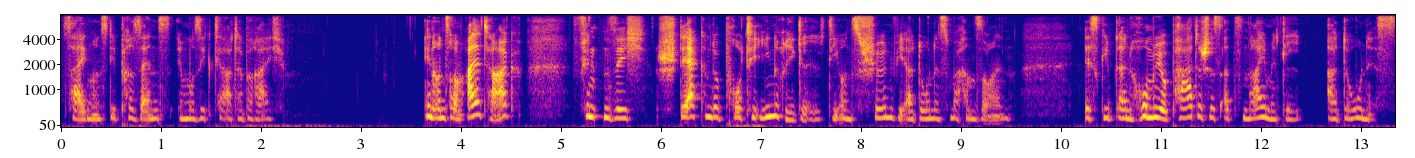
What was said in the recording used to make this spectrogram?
zeigen uns die Präsenz im Musiktheaterbereich. In unserem Alltag finden sich stärkende Proteinriegel, die uns schön wie Adonis machen sollen. Es gibt ein homöopathisches Arzneimittel, Adonis,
